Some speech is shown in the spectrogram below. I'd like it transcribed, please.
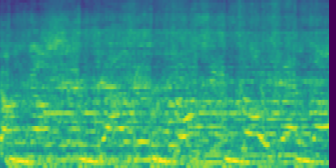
Ciągną ten gazet, tu się kojarzą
